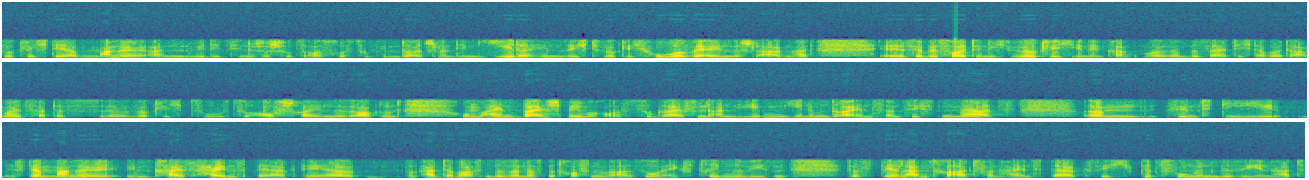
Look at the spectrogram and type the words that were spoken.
wirklich der Mangel an medizinischer Schutzausrüstung in Deutschland in jeder Hinsicht wirklich hohe Wellen geschlagen hat. Er ist ja bis heute nicht wirklich in den Krankenhäusern beseitigt, aber damals hat es äh, wirklich zu, zu Aufschreien gesorgt. Und um ein Beispiel mal rauszugreifen, an eben jenem 23. März ähm, sind die, ist der Mangel im Kreis Heinsberg, der ja bekanntermaßen besonders betroffen Waffen war so extrem gewesen, dass der Landrat von Heinsberg sich gezwungen gesehen hat,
